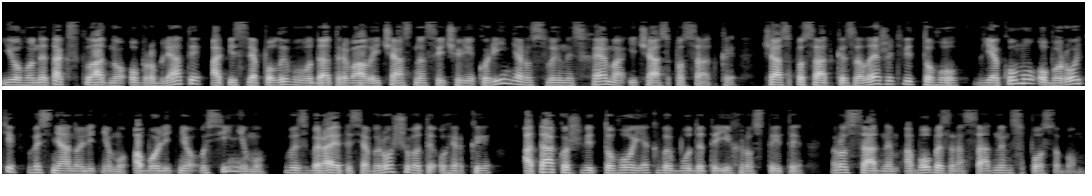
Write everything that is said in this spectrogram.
Його не так складно обробляти, а після поливу вода тривалий час насичує коріння рослини, схема і час посадки. Час посадки залежить від того, в якому обороті весняно-літньому або літньо-осінньому ви збираєтеся вирощувати огірки, а також від того, як ви будете їх ростити розсадним або безрозсадним способом.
